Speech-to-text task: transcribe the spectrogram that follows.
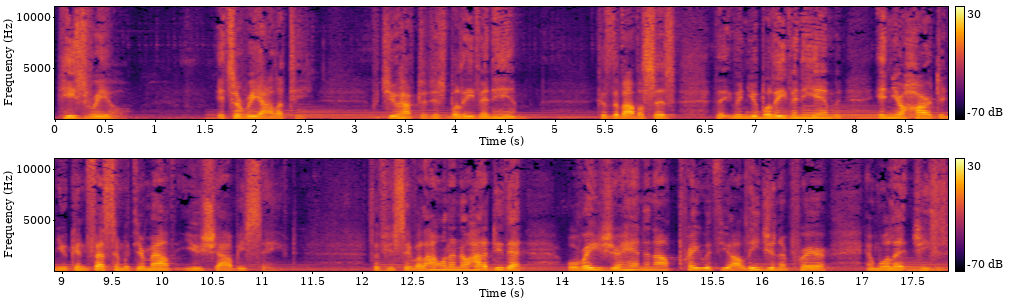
He's real. It's a reality. But you have to just believe in Him. Because the Bible says that when you believe in Him in your heart and you confess Him with your mouth, you shall be saved. So if you say, Well, I want to know how to do that, well, raise your hand and I'll pray with you. I'll lead you in a prayer and we'll let Jesus,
